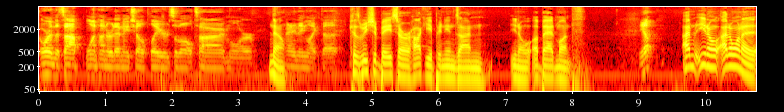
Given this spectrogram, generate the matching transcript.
or in the top 100 NHL players of all time, or No. anything like that. because we should base our hockey opinions on you know a bad month Yep. I'm, you know, I don't want to,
